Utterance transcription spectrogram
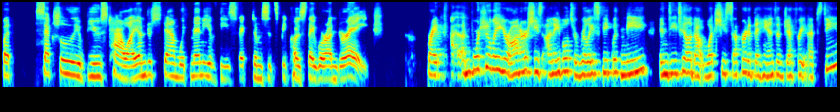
But sexually abused how? I understand with many of these victims, it's because they were underage. Right. Unfortunately, Your Honor, she's unable to really speak with me in detail about what she suffered at the hands of Jeffrey Epstein.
